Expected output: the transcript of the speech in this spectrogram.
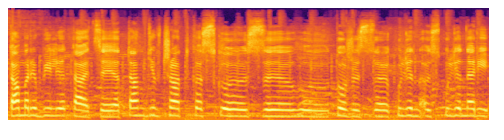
там реабілітація, там дівчатка з, з, е, теж з, кулін, з кулінарі,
